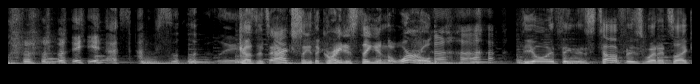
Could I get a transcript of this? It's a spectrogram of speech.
yes, absolutely. because it's actually the greatest thing in the world. The only thing that's tough is when it's like,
